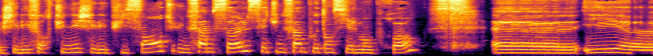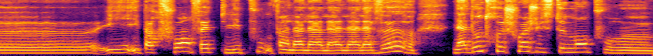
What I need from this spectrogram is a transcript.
chez les fortunées, chez les puissantes, une femme seule, c'est une femme potentiellement proie. Euh, et, euh, et, et, parfois, en fait, l'époux, enfin la, la, la, la, veuve n'a d'autre choix justement pour euh,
